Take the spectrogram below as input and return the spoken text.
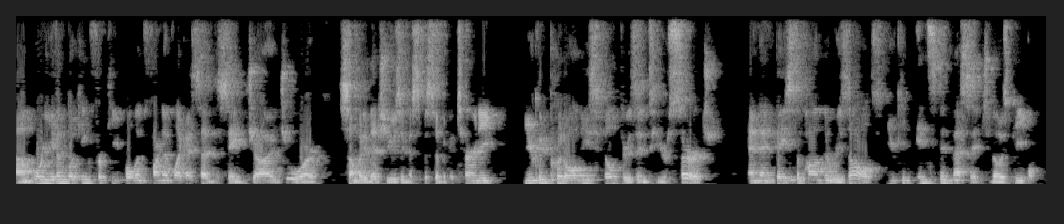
um, or even looking for people in front of, like I said, the same judge or somebody that's using a specific attorney, you can put all these filters into your search. And then based upon the results, you can instant message those people.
